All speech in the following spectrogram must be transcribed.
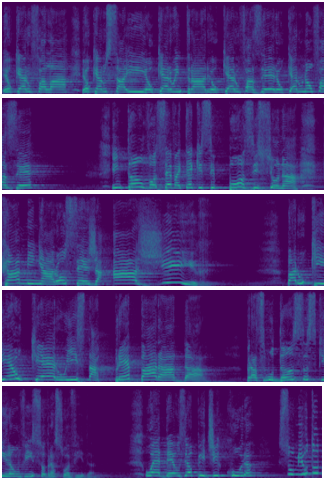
eu quero falar, eu quero sair, eu quero entrar, eu quero fazer, eu quero não fazer. Então você vai ter que se posicionar, caminhar, ou seja, agir para o que eu quero e estar preparada para as mudanças que irão vir sobre a sua vida. Ué, Deus, eu pedi cura, sumiu todo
